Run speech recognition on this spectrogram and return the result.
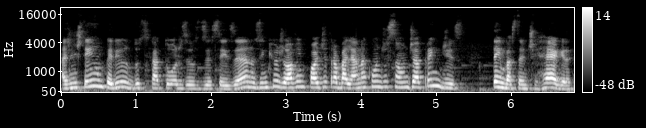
a gente tem um período dos 14 aos 16 anos em que o jovem pode trabalhar na condição de aprendiz. Tem bastante regra?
